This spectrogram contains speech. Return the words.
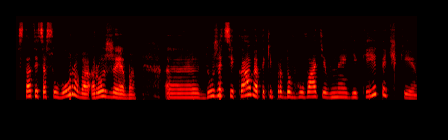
статиця Суворова рожева. Е, дуже цікава, такі продовгуваті в неї киточки.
